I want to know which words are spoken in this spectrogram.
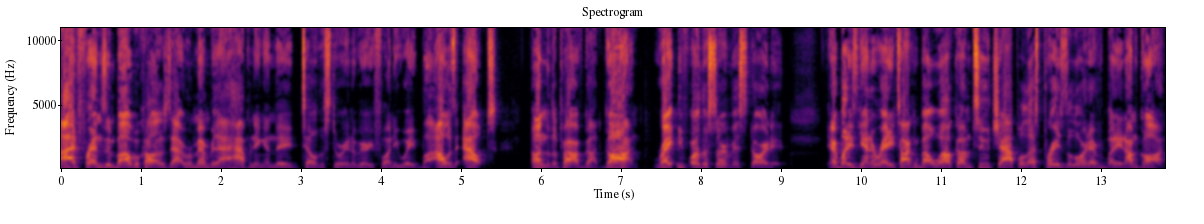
I had friends in Bible college that remember that happening, and they tell the story in a very funny way. But I was out under the power of God, gone right before the service started. Everybody's getting ready, talking about welcome to chapel. Let's praise the Lord, everybody, and I'm gone,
